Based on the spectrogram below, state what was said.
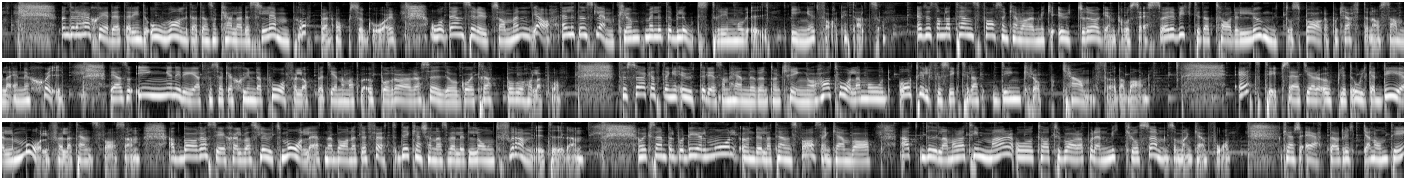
Under det här skedet är det inte ovanligt att den så kallade slemproppen också går. Och den ser ut som en, ja, en liten slemklump med lite blodstrimmor i. Inget farligt alltså. Eftersom latensfasen kan vara en mycket utdragen process så är det viktigt att ta det lugnt och spara på krafterna och samla energi. Det är alltså ingen idé att försöka skynda på förloppet genom att vara uppe och röra sig och gå i trappor och hålla på. Försök att stänga ute det som händer runt omkring och ha tålamod och tillförsikt till att din kropp kan föda barn. Ett tips är att göra upp lite olika delmål för latensfasen. Att bara se själva slutmålet när barnet är fött, det kan kännas väldigt långt fram i tiden. Och exempel på delmål under latensfasen kan vara att vila några timmar och ta tillvara på den mikrosömn som man kan få. Kanske äta och dricka någonting.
